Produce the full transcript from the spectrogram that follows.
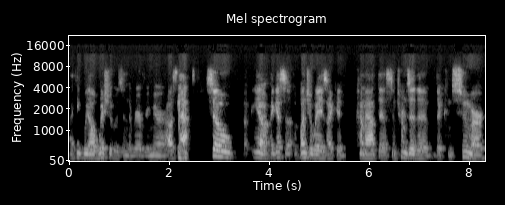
I think we all wish it was in the rearview mirror. How's that? so, you know, I guess a, a bunch of ways I could come at this in terms of the the consumer.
